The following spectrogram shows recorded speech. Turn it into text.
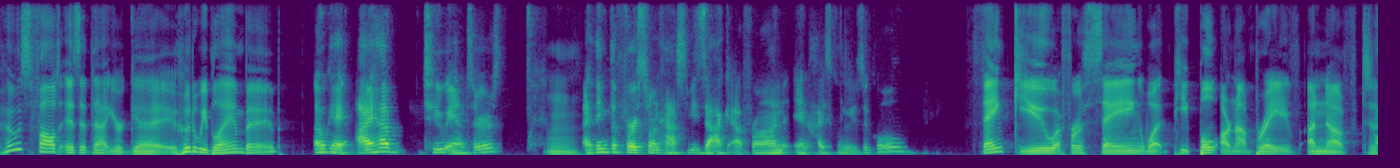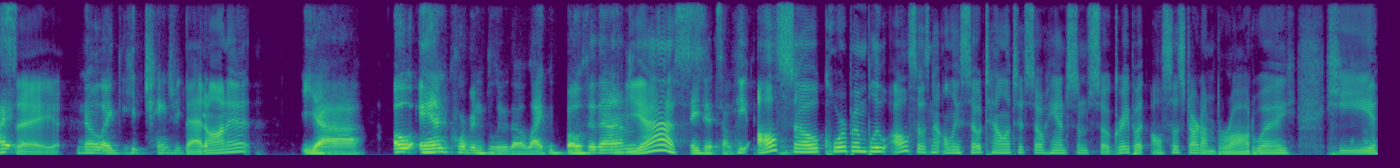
Whose fault is it that you're gay? Who do we blame, babe? Okay, I have two answers. Mm. I think the first one has to be Zac Efron in High School Musical. Thank you for saying what people are not brave enough to I- say. No, like he changed. Bet on it? Yeah. Oh, and Corbin Bleu though, like both of them. yes. they did something. He also, Corbin Bleu also is not only so talented, so handsome, so great, but also starred on Broadway. He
